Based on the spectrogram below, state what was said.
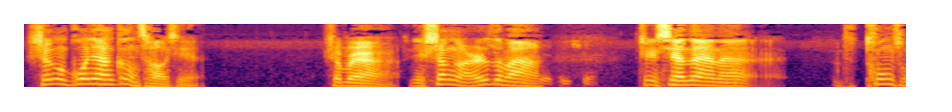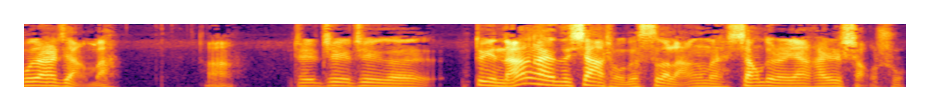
生个姑娘更操心，是不是？你生个儿子吧，这现在呢，通俗点讲吧，啊，这这这个对男孩子下手的色狼呢，相对而言还是少数。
